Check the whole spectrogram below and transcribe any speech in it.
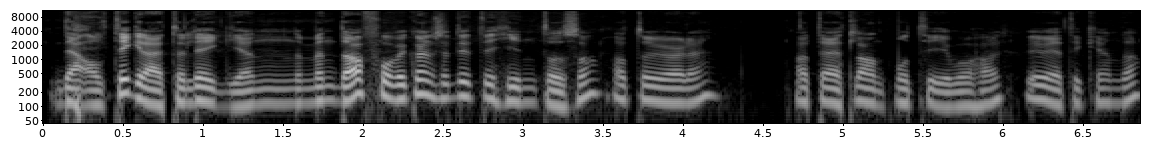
Det er alltid greit å legge igjen, men da får vi kanskje et lite hint også, at du gjør det. At det er et eller annet motiv hun har. Vi vet ikke ennå.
